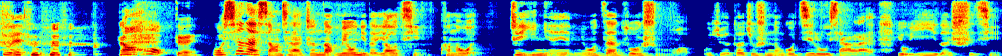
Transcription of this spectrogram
对，然后 对，我现在想起来，真的没有你的邀请，可能我这一年也没有在做什么。我觉得就是能够记录下来有意义的事情，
